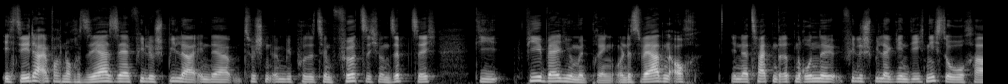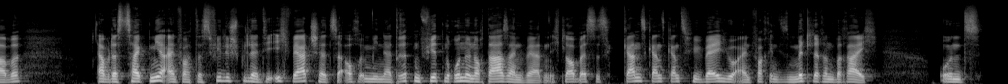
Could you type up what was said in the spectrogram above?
ich sehe da einfach noch sehr, sehr viele Spieler in der zwischen irgendwie Position 40 und 70, die viel Value mitbringen. Und es werden auch in der zweiten, dritten Runde viele Spieler gehen, die ich nicht so hoch habe. Aber das zeigt mir einfach, dass viele Spieler, die ich wertschätze, auch in der dritten, vierten Runde noch da sein werden. Ich glaube, es ist ganz, ganz, ganz viel Value einfach in diesem mittleren Bereich. Und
